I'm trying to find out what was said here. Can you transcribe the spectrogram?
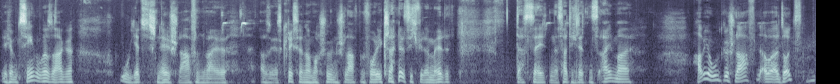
ich um 10 Uhr sage, oh, jetzt schnell schlafen, weil, also jetzt kriegst du ja noch mal schönen Schlaf, bevor die Kleine sich wieder meldet. Das selten. Das hatte ich letztens einmal. Habe ja gut geschlafen, aber ansonsten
